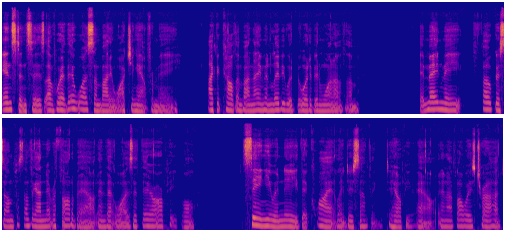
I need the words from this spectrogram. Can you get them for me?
instances of where there was somebody watching out for me. I could call them by name, and Libby would would have been one of them. It made me focus on something I never thought about, and that was that there are people seeing you in need that quietly do something to help you out. And I've always tried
